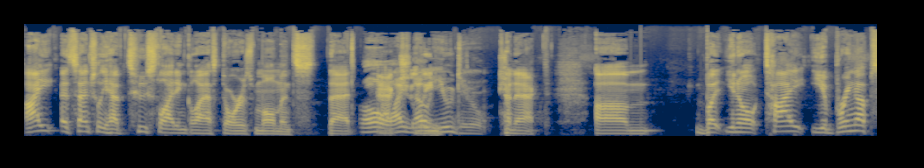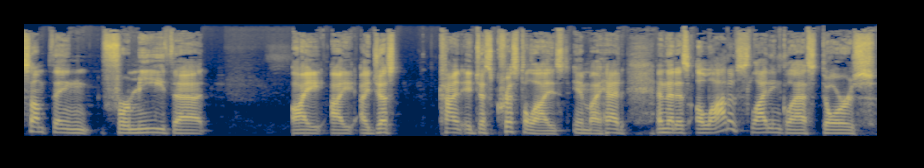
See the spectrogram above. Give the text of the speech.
I essentially have two sliding glass doors moments that Oh, I know actually you do. connect. Um, but you know, Tai, you bring up something for me that I I I just kind it just crystallized in my head, and that is a lot of sliding glass doors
